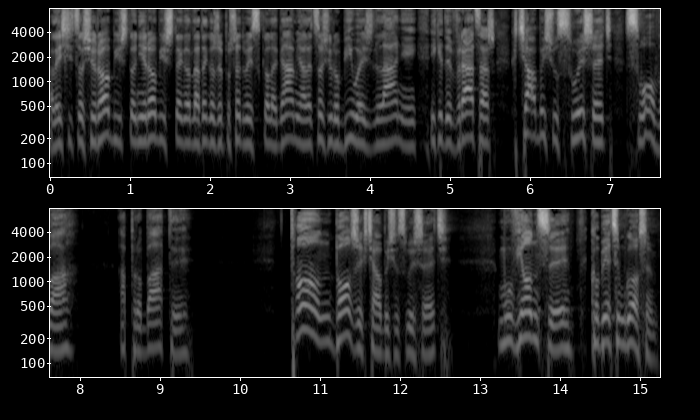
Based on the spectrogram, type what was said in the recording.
Ale jeśli coś robisz, to nie robisz tego dlatego, że poszedłeś z kolegami, ale coś robiłeś dla niej i kiedy wracasz, chciałbyś usłyszeć słowa aprobaty. Ton Boży chciałbyś usłyszeć, mówiący kobiecym głosem.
